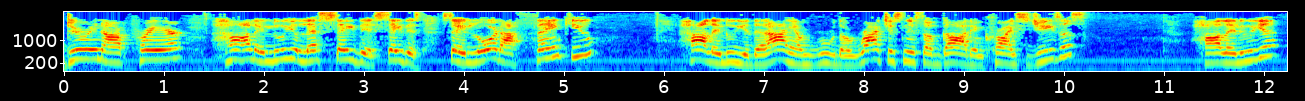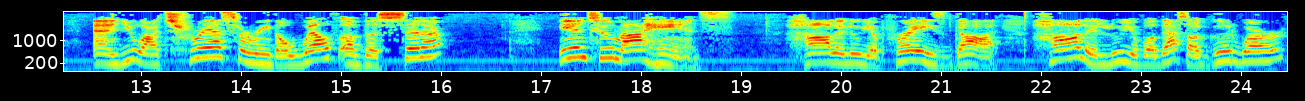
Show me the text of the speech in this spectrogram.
during our prayer. Hallelujah. Let's say this. Say this. Say, Lord, I thank you. Hallelujah. That I am the righteousness of God in Christ Jesus. Hallelujah. And you are transferring the wealth of the sinner into my hands. Hallelujah. Praise God. Hallelujah. Well, that's a good word.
